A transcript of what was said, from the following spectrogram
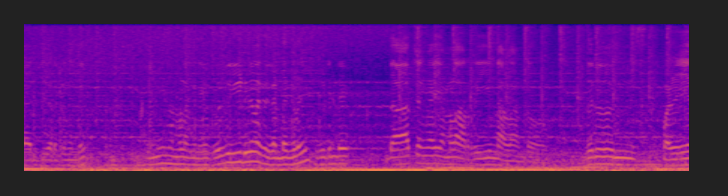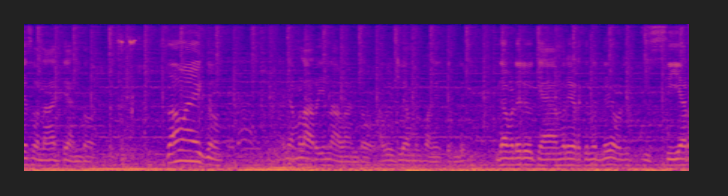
യാരിസ് കിടക്കുന്നുണ്ട്. വീടുകളൊക്കെ കണ്ടെങ്കിൽ വീടിന്റെ ദാറ്റങ്ങായി നമ്മൾ അറിയുന്ന ആളാണ്ടോ ഇതൊരു പഴയ സൊനാറ്റയാണ്ടോ സമായിക്കോ നമ്മൾ അറിയുന്ന ആളാണ്ടോ ആ വീട്ടിൽ നമ്മൾ പണിയിട്ടുണ്ട് ഇത് അവിടെ ഒരു ക്യാമറ കിടക്കുന്നുണ്ട്. അവിടെ സി ആർ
